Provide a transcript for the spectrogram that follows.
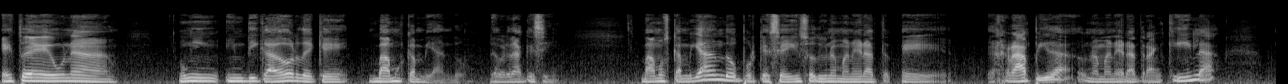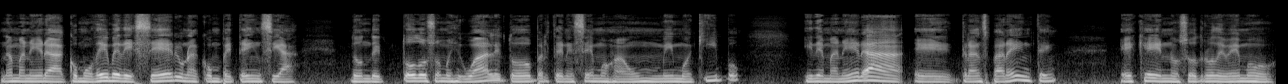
Esto es una, un indicador de que vamos cambiando, de verdad que sí. Vamos cambiando porque se hizo de una manera eh, rápida, de una manera tranquila, una manera como debe de ser, una competencia donde todos somos iguales, todos pertenecemos a un mismo equipo y de manera eh, transparente es que nosotros debemos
